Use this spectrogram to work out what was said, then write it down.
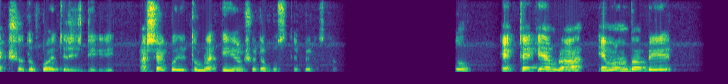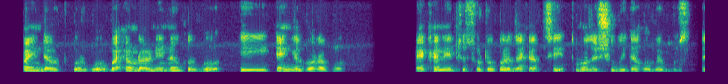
একশত পঁয়ত্রিশ ডিগ্রি। আশা করি তোমরা এই অংশটা বুঝতে পেরেছ। তো একটাকে আমরা এমনভাবে ফাইন্ড আউট করব বা আমরা নির্ণয় করব এই অ্যাঙ্গেল বরাবর। এখানে একটু ছোট করে দেখাচ্ছি, তোমাদের সুবিধা হবে বুঝতে।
